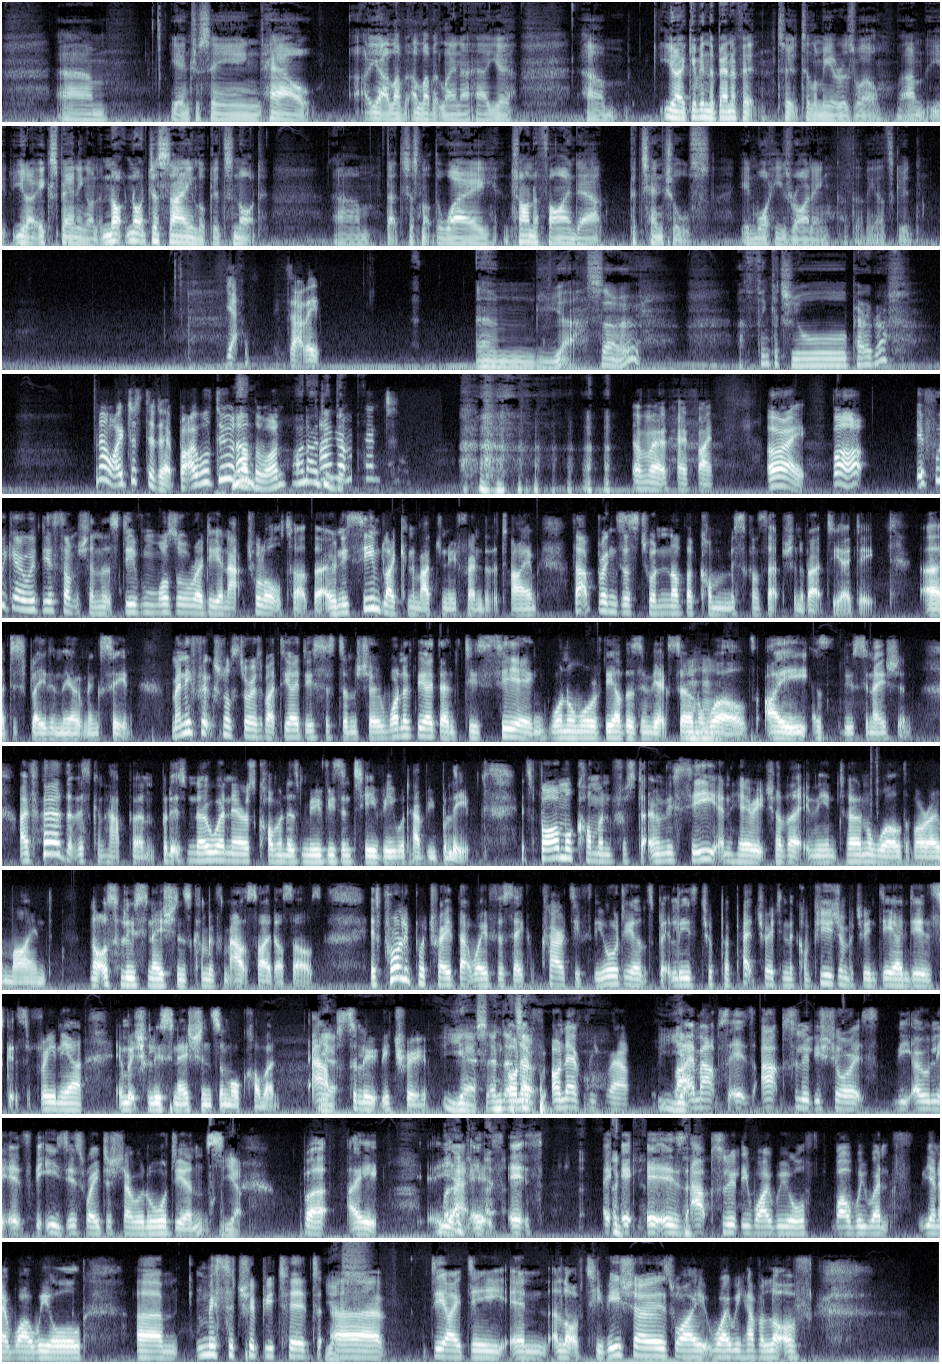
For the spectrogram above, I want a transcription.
Um, yeah, interesting how. Uh, yeah, I love I love it, Lena. How you, um, you know, giving the benefit to to Lemire as well. Um, you, you know, expanding on it, not not just saying, look, it's not. Um, that's just not the way. Trying to find out potentials in what he's writing. I think that's good. yeah, exactly. Um, yeah. So, I think it's your paragraph. No, I just did it, but I will do another one. Oh no, I did. don't mind. Um, okay, fine. All right, but if we go with the assumption that Stephen was already an actual alter that only seemed like an imaginary friend at the time, that brings us to another common misconception about DID, uh, displayed in the opening scene. Many fictional stories about DID systems show one of the identities seeing one or more of the others in the external Mhm. world, i.e., as hallucination. I've heard that this can happen, but it's nowhere near as common as movies and TV would have you believe. It's far more common for us to only see and hear each other in the internal world of our own mind, not as hallucinations coming from outside ourselves. It's probably portrayed that way for the sake of clarity for the audience, but it leads to perpetuating the confusion between DID and schizophrenia, in which hallucinations are more common. Yeah. Absolutely true Yes, and, and on so, every, on every ground. yeah, Like, I'm abs- it's absolutely sure it's the only it's the easiest way to show an audience yeah. but I, yeah, it's it's it, it is absolutely why we all while we went, you know, while we all um, misattributed Yes. uh, DID in a lot of TV shows. Why why we have a lot of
